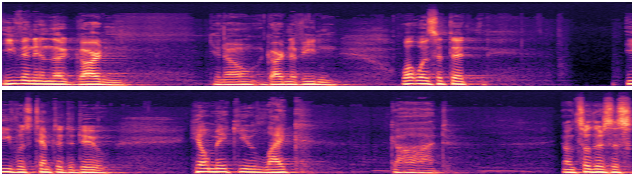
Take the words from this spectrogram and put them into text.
Even in the garden, you know, Garden of Eden, what was it that Eve was tempted to do? He'll make you like God. And so there's this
